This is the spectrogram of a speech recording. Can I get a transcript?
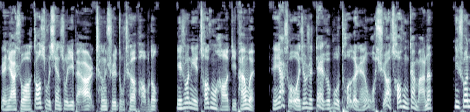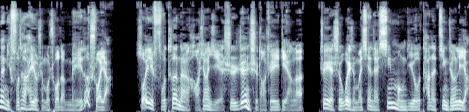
人家说高速限速一百二，城区堵车跑不动。你说你操控好，底盘稳。人家说我就是带个布拖个人，我需要操控干嘛呢？你说那你福特还有什么说的？没得说呀。所以福特呢，好像也是认识到这一点了。这也是为什么现在新蒙迪欧它的竞争力啊，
